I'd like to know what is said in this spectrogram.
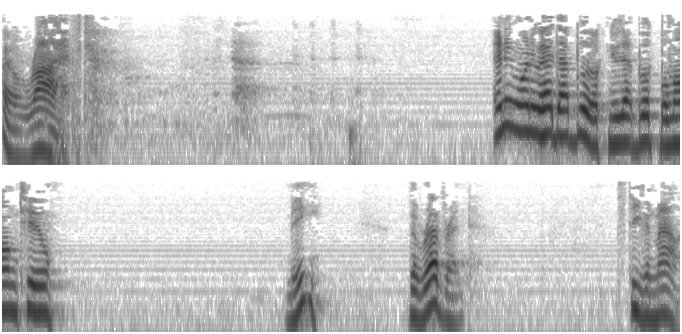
I arrived. Anyone who had that book knew that book belonged to me, the Reverend Stephen Mallery.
